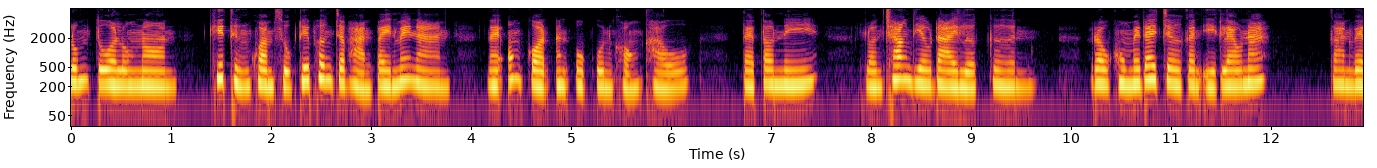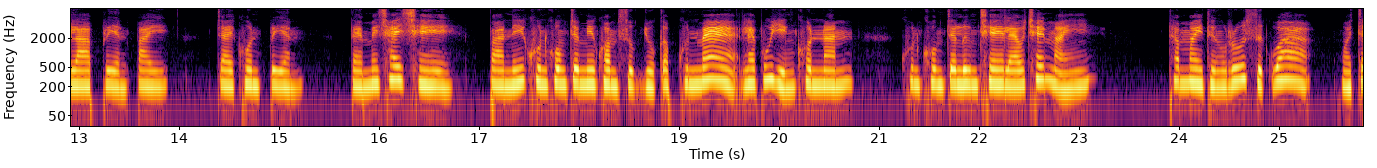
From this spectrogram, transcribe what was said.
ล้มตัวลงนอน คิดถึงความสุขที่เพิ่งจะผ่านไปไม่นาน ในอ้อมกอดอันอบอุ่นของเขา แต่ตอนนี้หลอนช่างเดียวดายเหลือเกิน เราคงไม่ได้เจอกันอีกแล้วนะ การเวลาเปลี่ยนไป ใจคนเปลี่ยน แต่ไม่ใช่เช ป่านนี้คุณคงจะมีความสุขอยู่กับคุณแม่และผู้หญิงคนนั้น คุณคงจะลืมเชแล้วใช่ไหม ทำไมถึงรู้สึกว่าหัวใจ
